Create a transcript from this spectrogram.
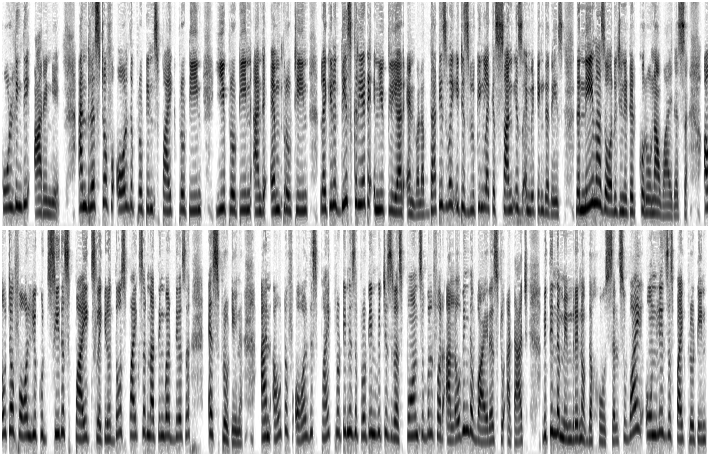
holding the RNA and rest of all the protein, spike protein, E protein and M protein, like, you know, these create a nuclear envelope. That is why it is looking like a sun is emitting the rays. The name has originated coronavirus. Out of all, you could see the spikes, like, you know, those spikes are nothing but there's a S protein. And out of all, this spike protein is a protein which is responsible for allowing the virus to attach within the membrane of the host cell. So why only the spike protein?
